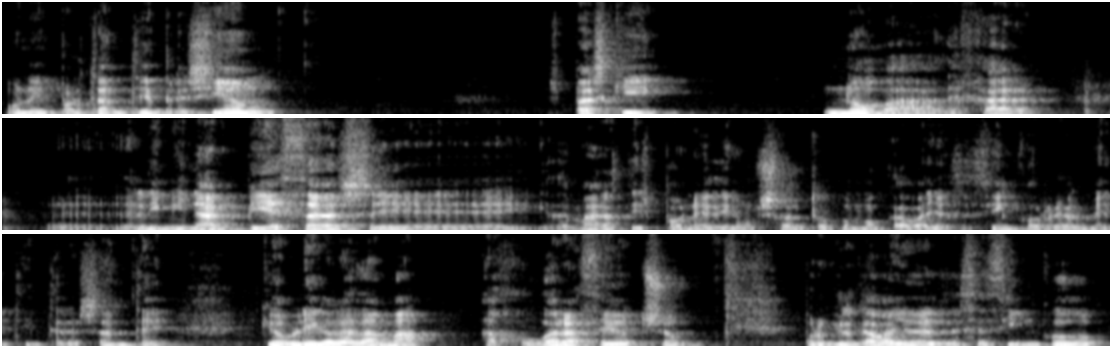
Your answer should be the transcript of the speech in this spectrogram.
una importante presión. Spassky no va a dejar eh, eliminar piezas eh, y además dispone de un salto como caballo C5 realmente interesante que obliga a la dama a jugar a C8 porque el caballo desde C5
